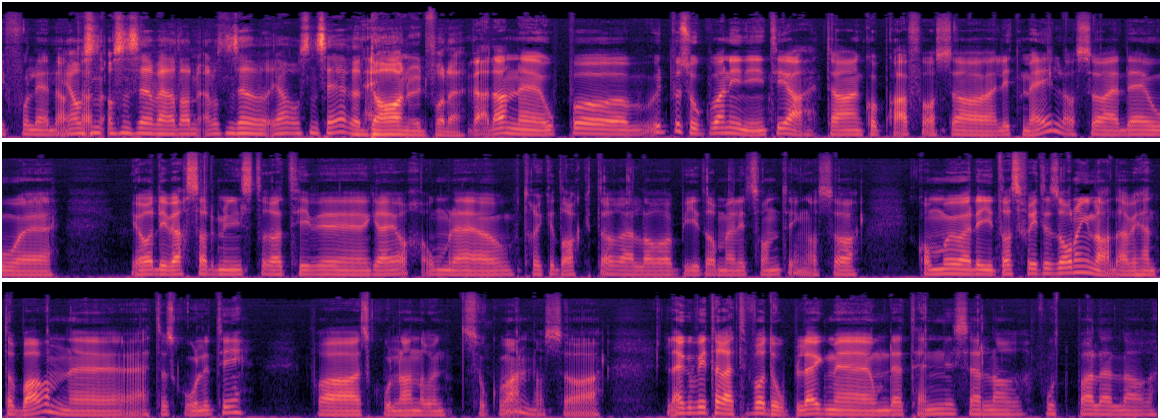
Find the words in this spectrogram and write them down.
IFO-leder. Ja, hvordan ser hverdagen eller ser, ja, hvordan ser dagen ut for deg? Hverdagen er opp på, ut på Sukkervann i nitida. Ta en kopp kaffe og så litt mail. Og så er det jo eh, gjøre diverse administrative greier. Om det er å trykke drakter eller bidra med litt sånne ting. Og så kommer jo det idrettsfritidsordningen, da, der vi henter barn eh, etter skoletid fra skolene rundt Sukkervann. Og så legger vi til rette for et opplegg med om det er tennis eller fotball eller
